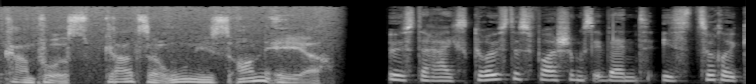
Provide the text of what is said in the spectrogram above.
Campus, Grazer Unis on Air. Österreichs größtes Forschungsevent ist zurück.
